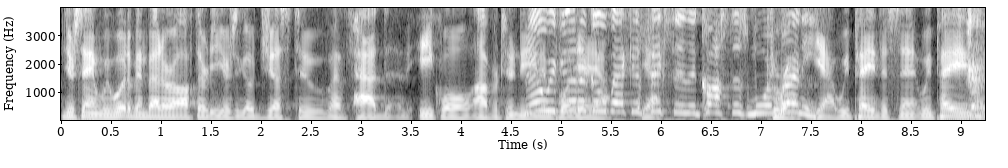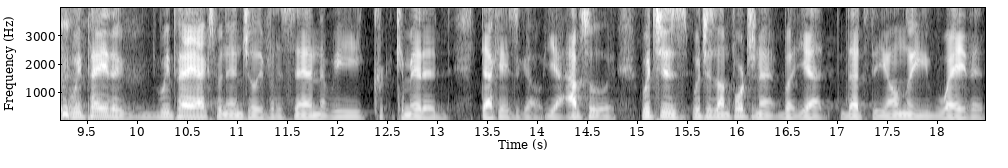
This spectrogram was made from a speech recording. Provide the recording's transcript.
You're saying we would have been better off 30 years ago just to have had equal opportunity. Now we gotta yeah, go yeah. back and Yeah. fix it. It cost us more Correct. money. Yeah, we pay the sin. We pay. we pay the. We pay exponentially for the sin that we c- committed decades ago. Yeah, absolutely. Which is which is unfortunate, but yet that's the only way that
